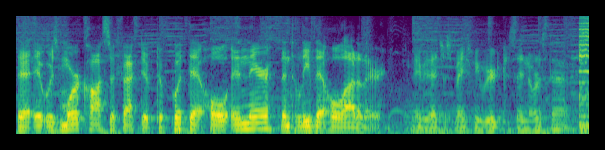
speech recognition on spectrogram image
that it was more cost effective to put that hole in there than to leave that hole out of there. Maybe that just makes me weird because I noticed that.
